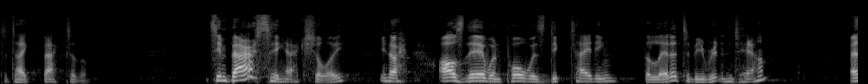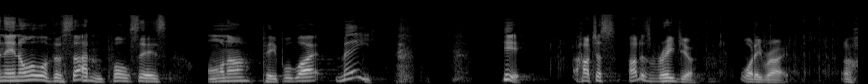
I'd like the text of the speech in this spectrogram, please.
to take back to them. It's embarrassing, actually. You know, I was there when Paul was dictating the letter to be written down, and then all of a sudden, Paul says, Honor people like me. Here, I'll just, I'll just read you what he wrote. Oh.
